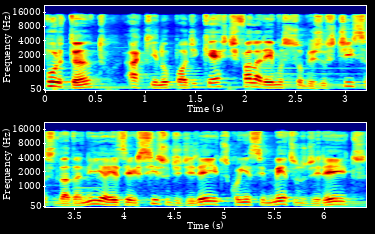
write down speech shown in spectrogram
Portanto, aqui no podcast falaremos sobre justiça, cidadania, exercício de direitos, conhecimento dos direitos,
